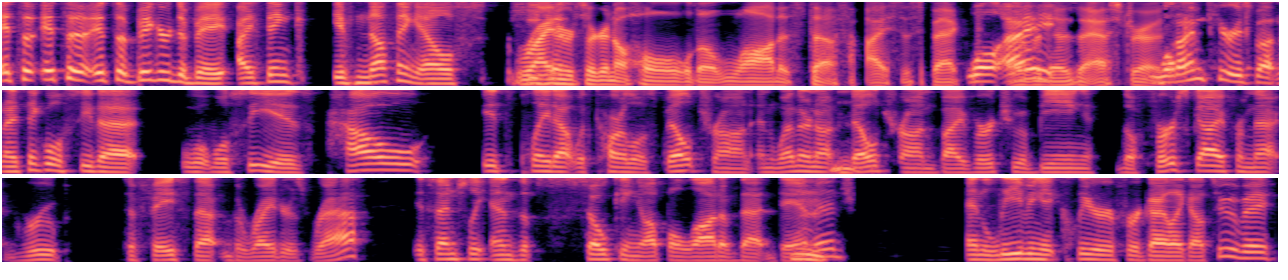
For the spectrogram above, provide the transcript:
It's a it's a it's a bigger debate. I think if nothing else, writers has, are going to hold a lot of stuff. I suspect. Well, I, those Astros. What I'm curious about, and I think we'll see that. What we'll see is how it's played out with Carlos Beltran and whether or not mm. Beltran, by virtue of being the first guy from that group to face that the writer's wrath, essentially ends up soaking up a lot of that mm. damage mm. and leaving it clearer for a guy like Altuve,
